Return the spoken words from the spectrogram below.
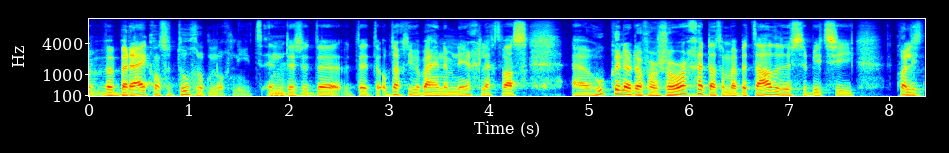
we, we bereiken onze doelgroep nog niet. Mm. En dus de, de, de opdracht die we bij hen hebben neergelegd was, hoe kunnen we ervoor zorgen dat we met betaalde distributie kwali-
